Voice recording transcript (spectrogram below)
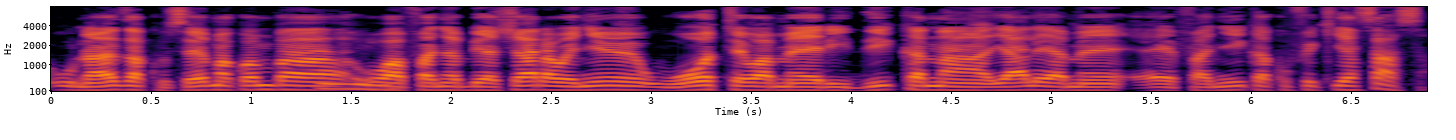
unaweza kusema kwamba mm -hmm. wafanyabiashara wenyewe wote wameridhika na yale yamefanyika kufikia sasa?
